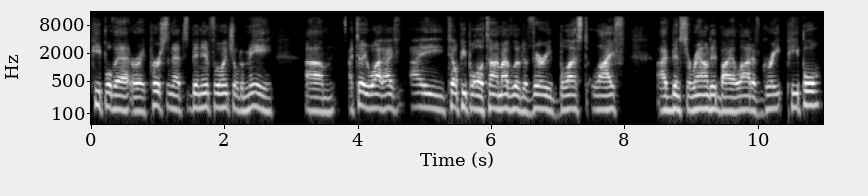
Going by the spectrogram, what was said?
people that or a person that's been influential to me um, I tell you what, I've I tell people all the time I've lived a very blessed life. I've been surrounded by a lot of great people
